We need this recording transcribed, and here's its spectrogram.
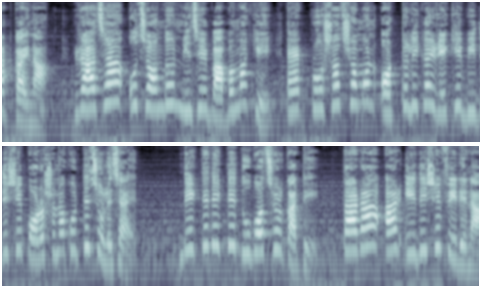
আটকায় না। রাজা ও চন্দন নিজের বাবা মাকে এক প্রসাদ সমান অট্টালিকায় রেখে বিদেশে পড়াশোনা করতে চলে যায়। দেখতে দেখতে দু বছর কাটে। তারা আর এদেশে ফেরে না।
